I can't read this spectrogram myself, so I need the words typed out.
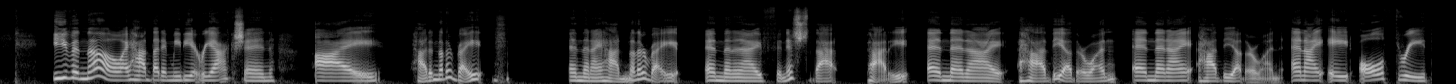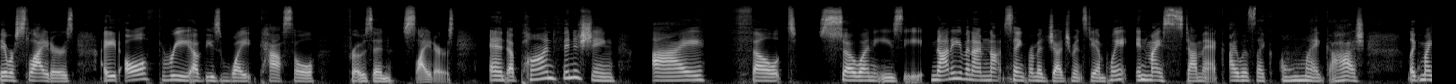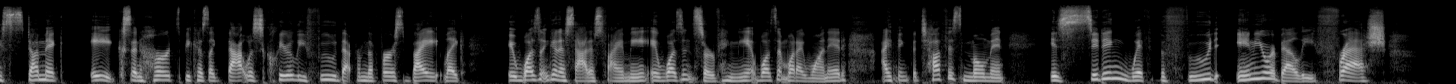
Even though I had that immediate reaction, I had another bite and then I had another bite and then I finished that patty and then I had the other one and then I had the other one and I ate all three. They were sliders. I ate all three of these White Castle frozen sliders. And upon finishing, I felt so uneasy. Not even, I'm not saying from a judgment standpoint, in my stomach. I was like, oh my gosh, like my stomach aches and hurts because like that was clearly food that from the first bite, like it wasn't going to satisfy me. It wasn't serving me. It wasn't what I wanted. I think the toughest moment is sitting with the food in your belly, fresh,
